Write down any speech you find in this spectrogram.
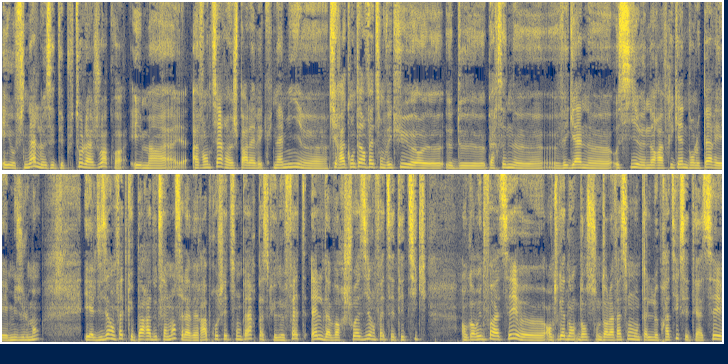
Et au final, c'était plutôt la joie, quoi. Et ma avant-hier, je parlais avec une amie euh, qui racontait en fait son vécu euh, de personnes véganes aussi nord-africaines dont le père est musulman. Et elle disait en fait que paradoxalement, ça l'avait rapproché de son père parce que de fait, elle, d'avoir choisi en fait cette éthique, encore une fois assez, euh, en tout cas dans, dans, son, dans, la façon dont elle le pratique, c'était assez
